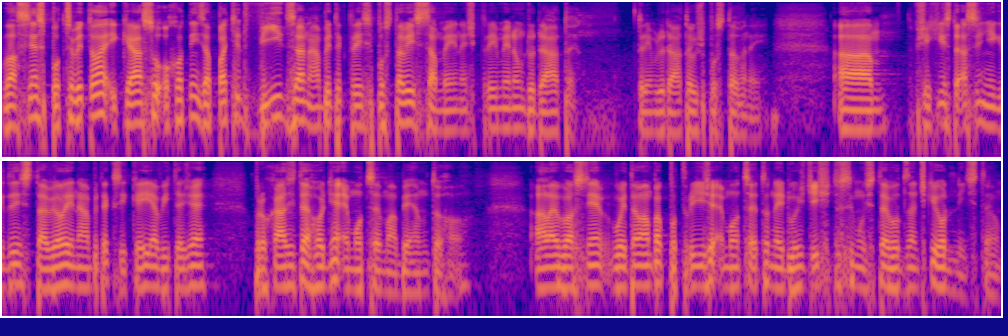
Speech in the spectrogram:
vlastně spotřebitelé IKEA jsou ochotní zaplatit víc za nábytek, který si postaví sami, než kterým jenom dodáte, kterým dodáte už postavený. A všichni jste asi nikdy stavili nábytek z IKEA a víte, že procházíte hodně emocema během toho. Ale vlastně Vojta vám pak potvrdí, že emoce je to nejdůležitější, co si musíte od značky odníst. Jo.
